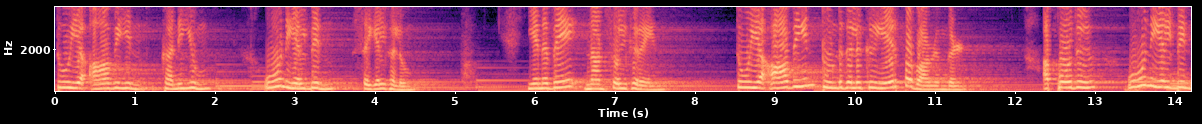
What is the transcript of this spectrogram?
தூய ஆவியின் கனியும் ஊனியல்பின் செயல்களும். எனவே நான் சொல்கிறேன் தூய ஆவியின் தூண்டுதலுக்கு ஏற்ப வாழுங்கள். அப்போது ஊனியல்பின்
